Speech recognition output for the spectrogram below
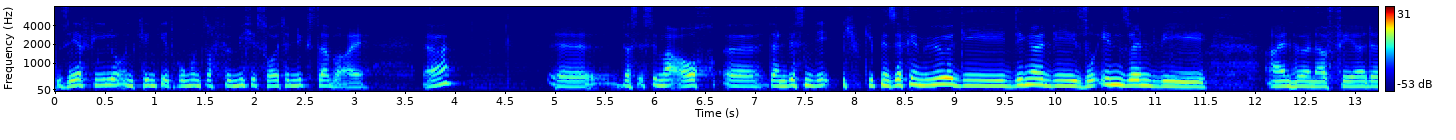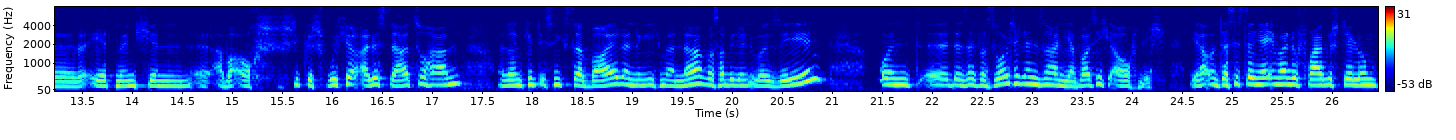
sehr viele, und Kind geht rum und sagt, für mich ist heute nichts dabei. Ja? Äh, das ist immer auch, äh, dann wissen die, ich gebe mir sehr viel Mühe, die Dinge, die so in sind, wie Einhörner, Pferde, Erdmännchen, äh, aber auch schicke Sprüche, alles da zu haben. Und so ein Kind ist nichts dabei, dann denke ich mir, na, was habe ich denn übersehen? Und dann sage ich, was sollte denn sein? Ja, weiß ich auch nicht. Ja, und das ist dann ja immer eine Fragestellung,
